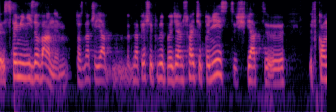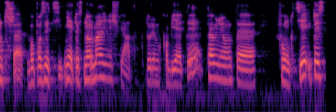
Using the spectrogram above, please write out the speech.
y, sfeminizowanym. To znaczy, ja na pierwszej próbie powiedziałem: Słuchajcie, to nie jest świat y, w kontrze, w opozycji. Nie, to jest normalny świat, w którym kobiety pełnią te funkcje i to jest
